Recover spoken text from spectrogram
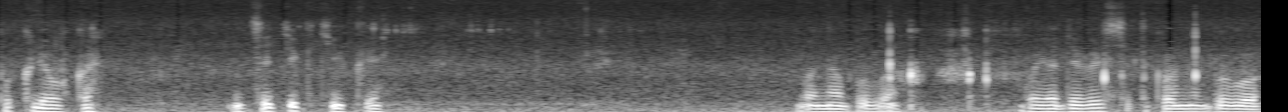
покльовка. І це тік-тіки. Вона була. Бо я дивився, такого не було.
